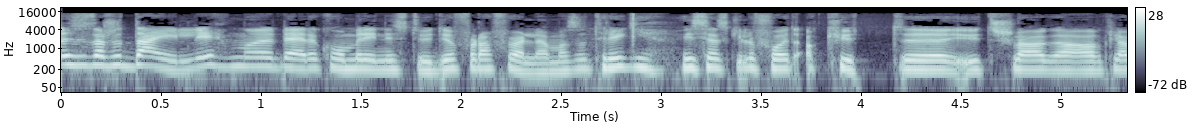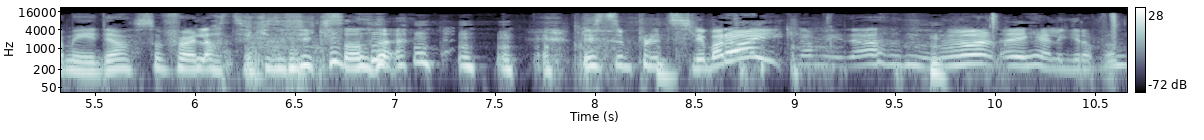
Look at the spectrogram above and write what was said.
jeg synes Det er så deilig når dere kommer inn i studio, for da føler jeg meg så trygg. Hvis jeg skulle få et akuttutslag av klamydia, så føler jeg at jeg kunne fiksa det. Hvis du plutselig bare Oi, klamydia! I hele kroppen.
